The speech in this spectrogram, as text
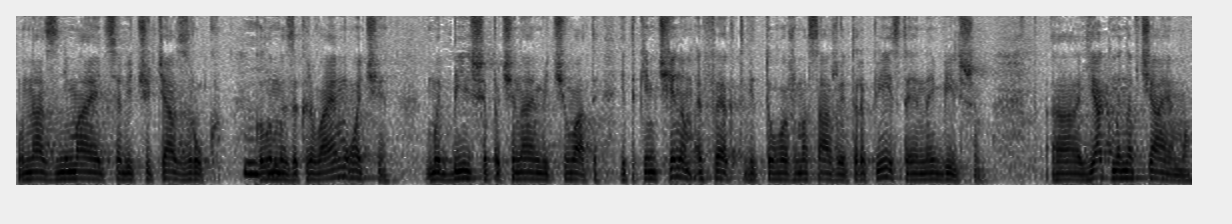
у нас знімається відчуття з рук. Коли ми закриваємо очі, ми більше починаємо відчувати. І таким чином ефект від того ж масажу і терапії стає найбільшим. Як ми навчаємо?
